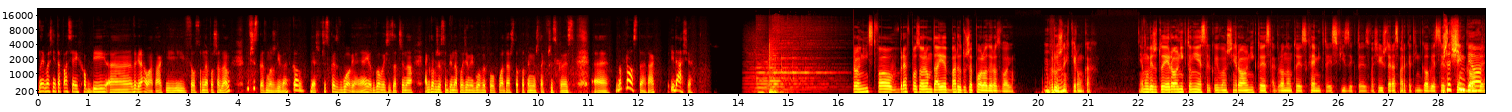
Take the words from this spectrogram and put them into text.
No i właśnie ta pasja i hobby e, wygrała, tak? I, I w tą stronę poszedłem i wszystko jest możliwe, tylko wiesz, wszystko jest w głowie, nie? I od głowy się zaczyna, jak dobrze sobie na poziomie sobie głowy poukładasz, to potem już tak wszystko jest e, no proste, tak? I da się. Rolnictwo wbrew pozorom daje bardzo duże pole do rozwoju w Mhm. różnych kierunkach. Ja mówię, że tutaj rolnik to nie jest tylko i wyłącznie rolnik, to jest agronom, to jest chemik, to jest fizyk, to jest właśnie już teraz marketingowiec, to jest księgowy.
